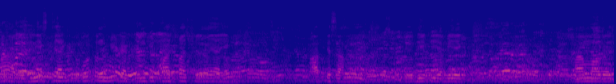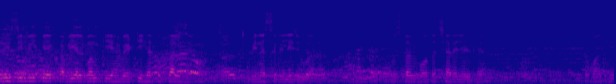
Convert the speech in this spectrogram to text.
हाँ रजनीश त्यागी तो बहुत अनुभवी डॉक्टर उनकी पाँच पाँच फ़िल्में आई आपके सामने। जो भी कि अभी एक हम और रजनीश जी मिल के एक अभी एल्बम की है बेटी है तो कल है। विनस से रिलीज़ हुआ है। उसका भी बहुत अच्छा रिज़ल्ट है। तो बाकी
